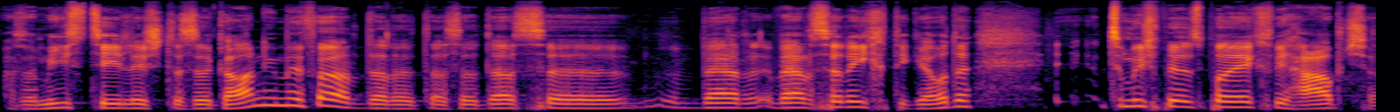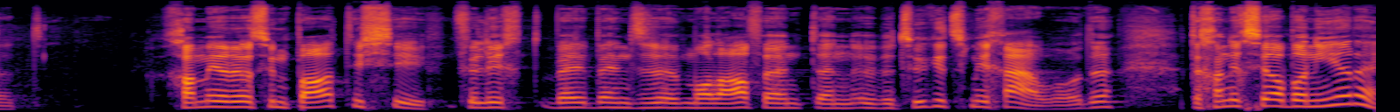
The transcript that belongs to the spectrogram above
Also mein Ziel ist, dass er gar nicht mehr fördert. Also das äh, wäre das Richtige, oder? Zum Beispiel ein Projekt wie Hauptstadt. Kann mir ja sympathisch sein. Vielleicht, wenn sie mal anfangen, dann überzeugt es mich auch, oder? Dann kann ich sie abonnieren.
